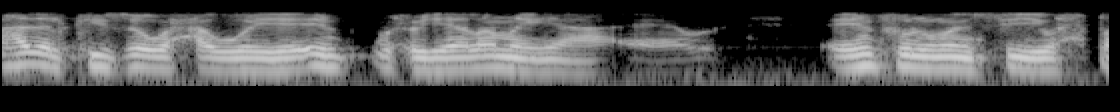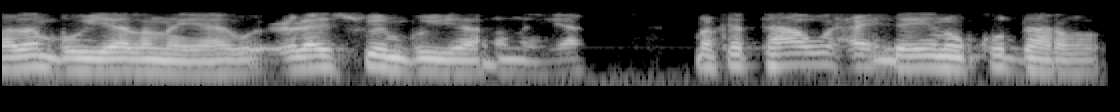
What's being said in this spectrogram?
Hadalkiisa waxa weeye wuxuu yeelanayaa influence iyo wax badan buu yeelanayaa culays weyn buu yeelanayaa. Marka taa waxay dhahay inuu ku daro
